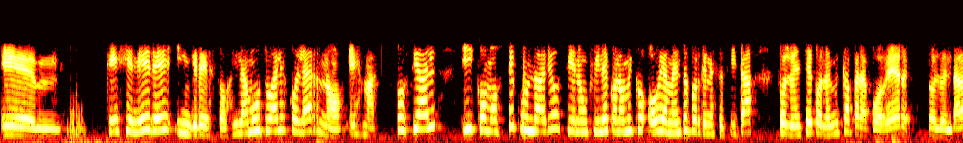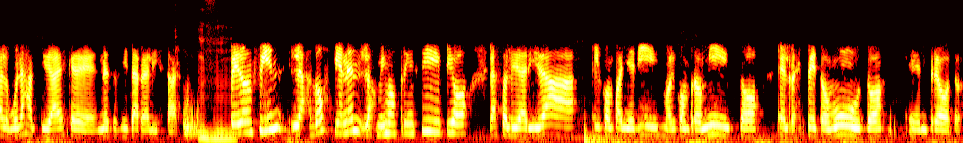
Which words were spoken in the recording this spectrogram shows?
eh, que genere ingresos y la mutual escolar no, es más social y como secundario tiene un fin económico, obviamente porque necesita solvencia económica para poder solventar algunas actividades que necesita realizar. Pero en fin, las dos tienen los mismos principios, la solidaridad, el compañerismo, el compromiso, el respeto mutuo, entre otros.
